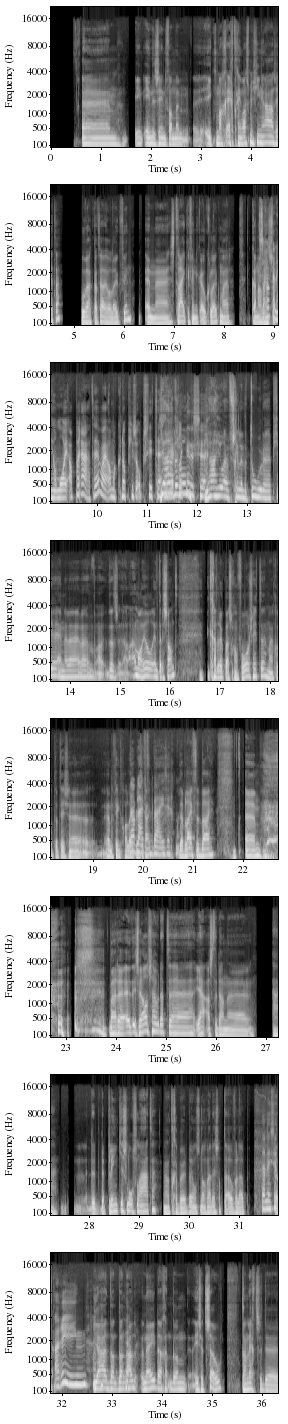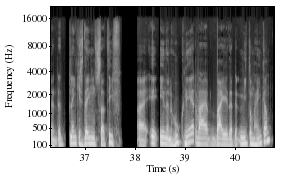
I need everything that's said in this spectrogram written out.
Um, in, in de zin van, uh, ik mag echt geen wasmachine aanzetten. Hoewel ik dat wel heel leuk vind. En uh, strijken vind ik ook leuk, maar kan alleen... Het is ook een heel mooi apparaat, hè? Waar allemaal knopjes op zitten. Ja, en dus, uh... ja joh, en verschillende toeren heb je. En uh, dat is allemaal heel interessant. Ik ga er ook wel eens gewoon voor zitten. Maar goed, dat, is, dat vind ik gewoon leuk. Daar blijft het bij, zeg maar. Daar blijft het bij. um, maar het is wel zo dat, ja, als er dan de, de plintjes loslaten. Nou, dat gebeurt bij ons nog wel eens op de overloop. Dan is het dat, Arien. Ja, dan, dan, nou, nee, dan, dan is het zo. Dan legt ze de, de plintjes demonstratief uh, in een hoek neer waar, waar je er niet omheen kan.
